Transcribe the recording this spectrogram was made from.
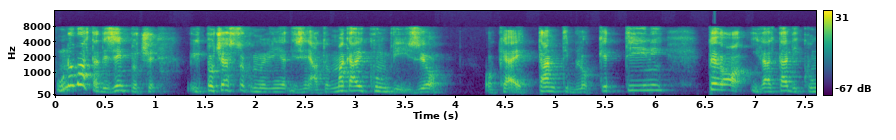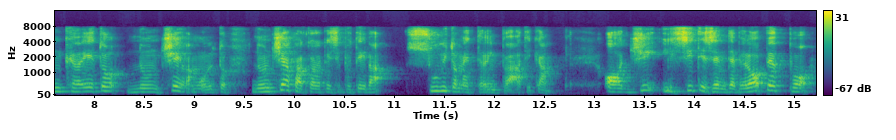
Una volta, ad esempio, il processo come veniva disegnato, magari con Visio, ok? Tanti blocchettini, però in realtà di concreto non c'era molto, non c'era qualcosa che si poteva subito mettere in pratica. Oggi il citizen developer può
